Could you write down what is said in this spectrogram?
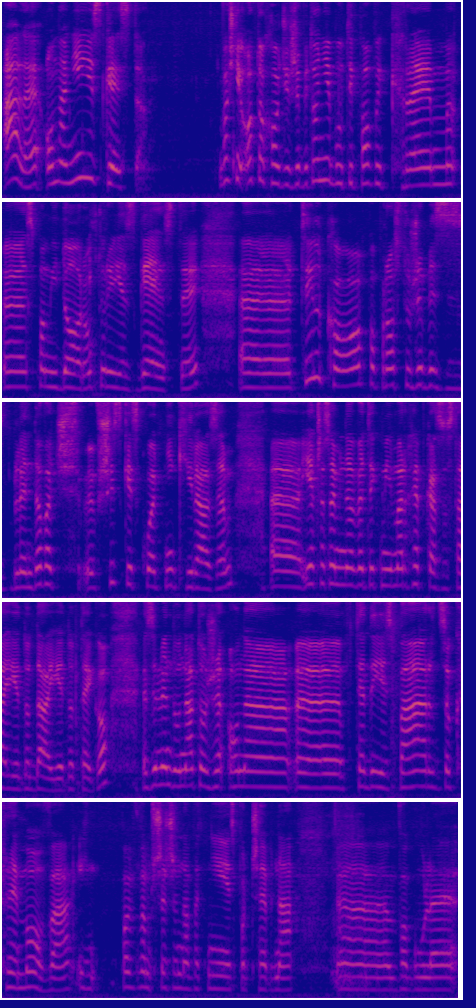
ale ona nie jest gęsta. Właśnie o to chodzi, żeby to nie był typowy krem e, z pomidoru, który jest gęsty, e, tylko po prostu, żeby zblendować wszystkie składniki razem. E, ja czasami nawet jak mi marchewka zostaje, dodaję do tego, ze względu na to, że ona wtedy jest bardzo kremowa i powiem Wam szczerze, nawet nie jest potrzebna w ogóle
